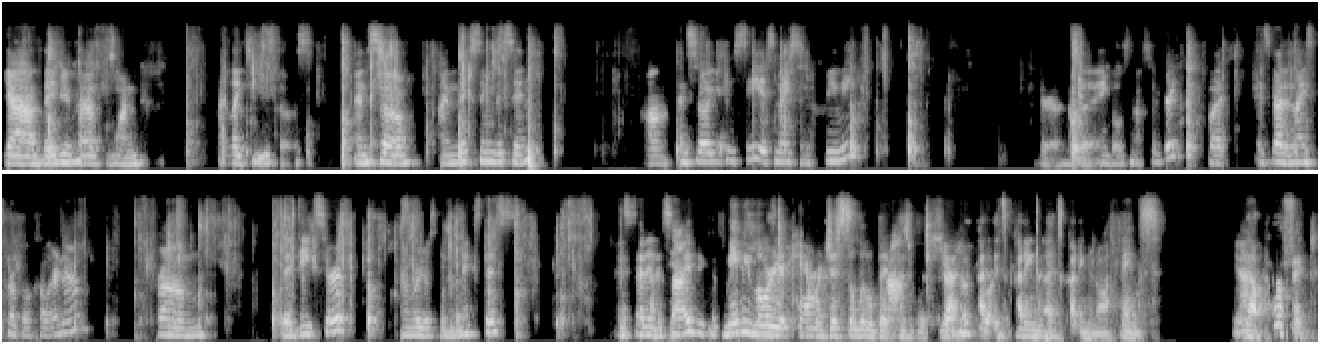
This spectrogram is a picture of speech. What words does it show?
Yeah, they do have one. I like to use those. And so I'm mixing this in. Um, and so you can see it's nice and creamy. Here, the angle is not so great, but it's got a nice purple color now from the date syrup. And we're just gonna mix this and set it aside because maybe lower your camera just a little bit because ah, yeah, it's cutting it's cutting it off. Thanks. Yeah. yeah, perfect.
